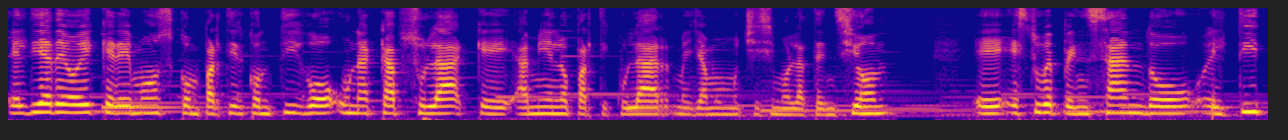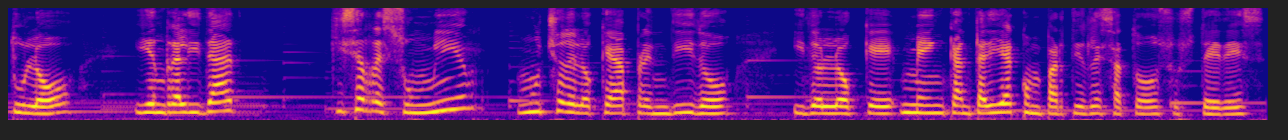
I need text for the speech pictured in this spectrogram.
el día de hoy queremos compartir contigo una cápsula que a mí en lo particular me llamó muchísimo la atención. Eh, estuve pensando el título y en realidad quise resumir mucho de lo que he aprendido y de lo que me encantaría compartirles a todos ustedes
